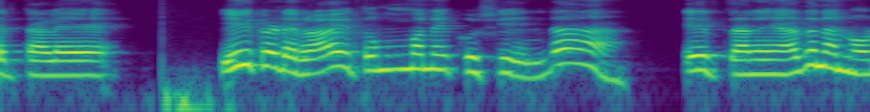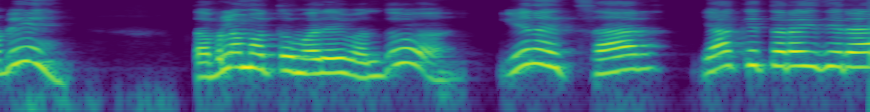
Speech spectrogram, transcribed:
ಇರ್ತಾಳೆ. ಈ ಕಡೆ ರಾಯ್ ತುಂಬಾನೇ ಖುಷಿಯಿಂದ ಇರ್ತಾನೆ. ಅದನ್ನ ನೋಡಿ ತಬಲ ಮತ್ತು ಮರಿ ಬಂದು, ಏನಾಯ್ತು ಸರ್ ಯಾಕೆ ಈ ತರ ಇದ್ದೀರಾ?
